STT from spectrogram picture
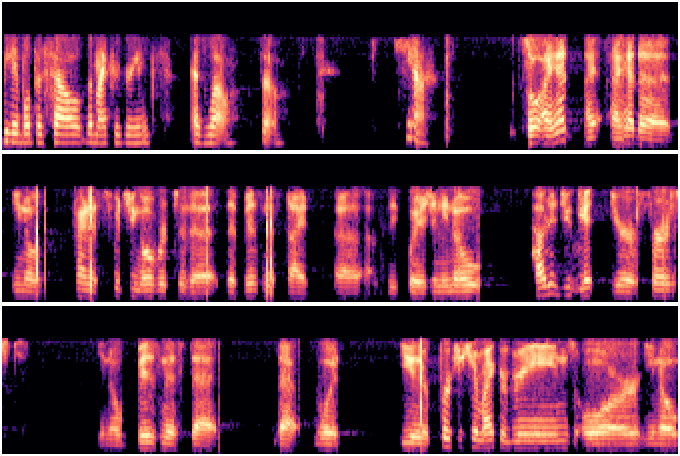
be able to sell the microgreens as well. So, yeah. So I had I, I had a you know kind of switching over to the the business side uh, of the equation. You know, how did you get your first you know business that that would either purchase your microgreens or you know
